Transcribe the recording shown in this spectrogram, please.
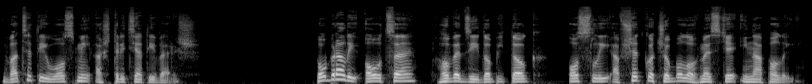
28. až 30. verš Pobrali ovce, hovedzí dobytok, osly a všetko, čo bolo v meste i na poli.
